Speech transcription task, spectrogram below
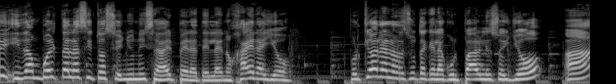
Y dan vuelta a la situación y uno dice, ay, espérate, la enojada era yo. ¿Por qué ahora le resulta que la culpable soy yo? ¿Ah?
